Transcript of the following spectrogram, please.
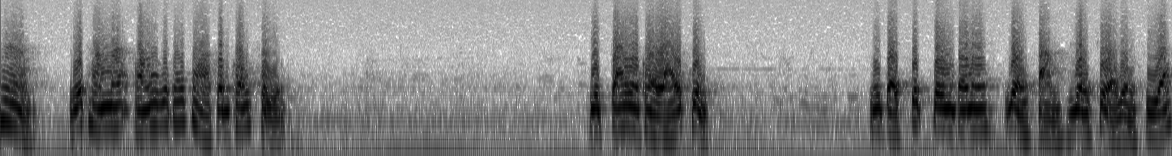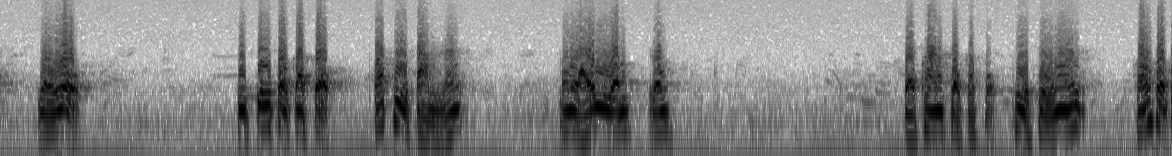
ห้ามหรือธรรมะของพระพุทธเจ้าเป็นของสูงจิตใจมันก็ไหลขึ้น มีแต่คิดจริงไปในเรื่องต่ำเรื่องเชื่อเรื่องเสียเรื่องโลกจิตจริงสกปรกเพราะที่ต่ำนั้น มันไหลรวมลง แต่ความสกปรกที่สูงนั้น ของสก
